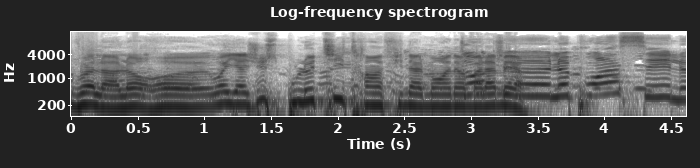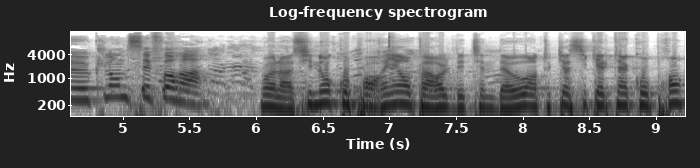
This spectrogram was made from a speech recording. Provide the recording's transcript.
Voilà, alors, euh, ouais, il y a juste pour le titre, hein, finalement, un homme Donc à la mer. euh, le point, c'est le clan de Sephora. Voilà, sinon on comprend rien aux paroles d'Etienne Dao. En tout cas, si quelqu'un comprend,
